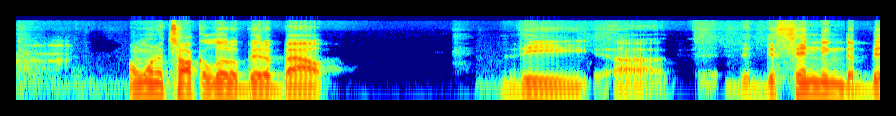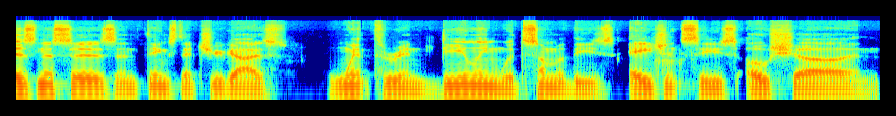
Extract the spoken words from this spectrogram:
I want to talk a little bit about the, uh, the defending the businesses and things that you guys went through in dealing with some of these agencies, OSHA and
